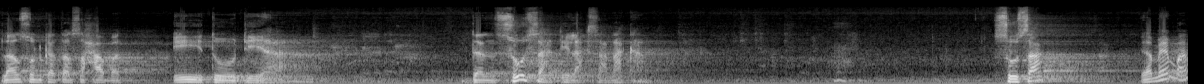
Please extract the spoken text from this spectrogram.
Langsung kata sahabat itu dia. Dan susah dilaksanakan. Susah? Ya memang.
